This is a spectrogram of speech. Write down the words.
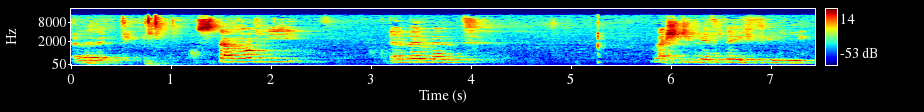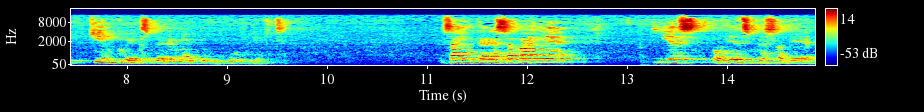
E, stanowi element właściwie w tej chwili kilku eksperymentów, celu. Zainteresowanie jest, powiedzmy sobie,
